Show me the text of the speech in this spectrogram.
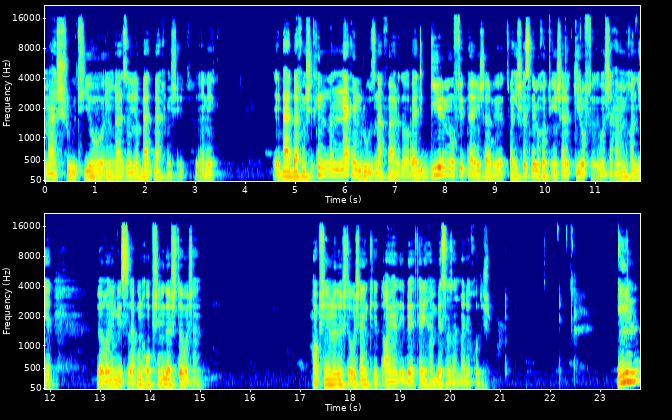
مشروطی و این قضایی بدبخت میشید. یعنی بدبخت میشید که نه امروز نه فردا. ولی گیر میافتید در این شرایط و هیچ کس نمی‌خواد تو این شرایط گیر افتاده باشه. همه می‌خوان یه به قول انگلیسی زبون option ی داشته باشن. option ی رو داشته باشن که آینده بهتری هم بسازن برای خودش این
